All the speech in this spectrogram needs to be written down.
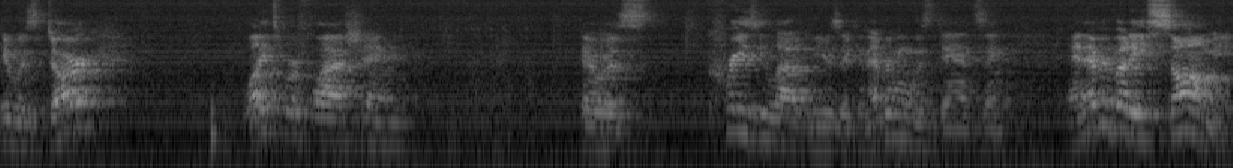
it was dark, lights were flashing, there was crazy loud music, and everyone was dancing, and everybody saw me.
